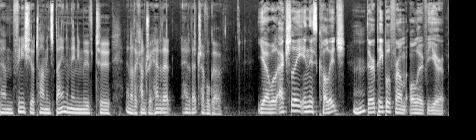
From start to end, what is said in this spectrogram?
um, finish your time in Spain, and then you moved to another country? How did that how did that travel go? Yeah. Well, actually, in this college, Mm-hmm. there are people from all over Europe.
